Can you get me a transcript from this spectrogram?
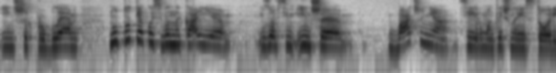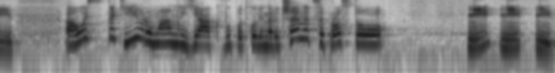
інших проблем. Ну тут якось виникає зовсім інше бачення цієї романтичної історії. А ось такі романи, як випадкові наречені, це просто ні, ні, ні.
